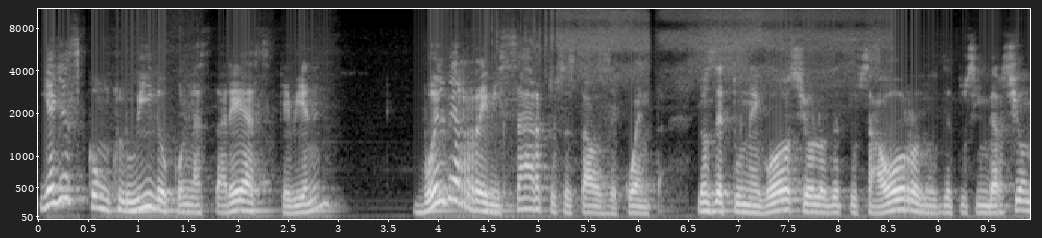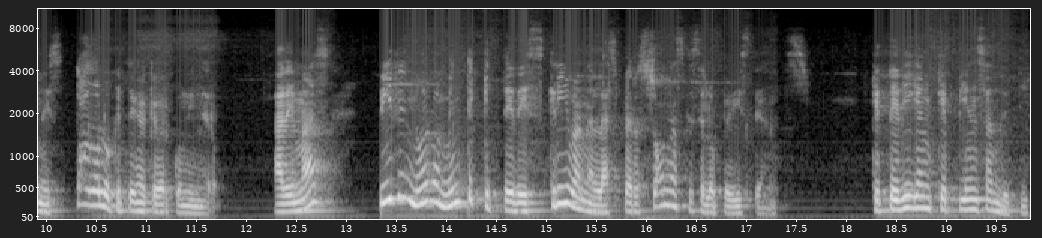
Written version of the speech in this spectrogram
y hayas concluido con las tareas que vienen, vuelve a revisar tus estados de cuenta, los de tu negocio, los de tus ahorros, los de tus inversiones, todo lo que tenga que ver con dinero. Además, pide nuevamente que te describan a las personas que se lo pediste antes que te digan qué piensan de ti.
